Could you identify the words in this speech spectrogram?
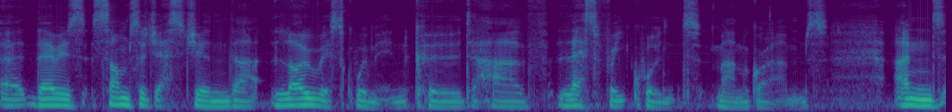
uh, there is some suggestion that low risk women could have less frequent mammograms. And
